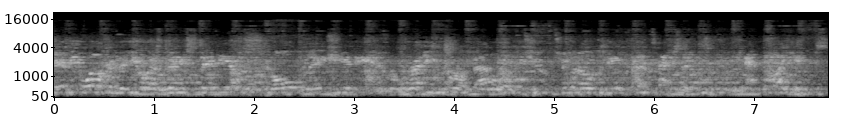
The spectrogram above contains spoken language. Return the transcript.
JB, welcome to US Bank Stadium. Skol Nation is ready for a battle of two 2-0 teams, the Texans and Vikings.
